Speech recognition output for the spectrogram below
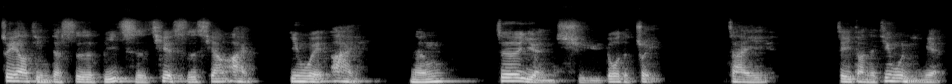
最要紧的是彼此切实相爱，因为爱能遮掩许多的罪。在这一段的经文里面，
